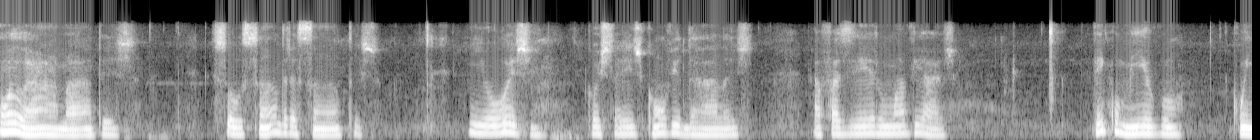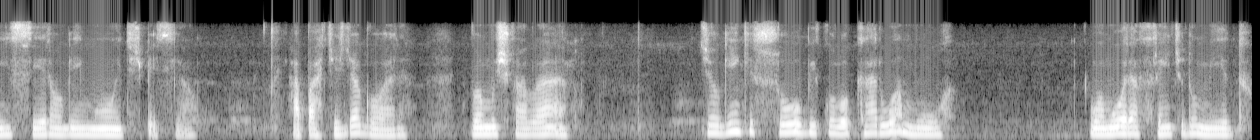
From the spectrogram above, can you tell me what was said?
Olá, amadas. Sou Sandra Santos e hoje gostaria de convidá-las a fazer uma viagem. Vem comigo conhecer alguém muito especial. A partir de agora, vamos falar de alguém que soube colocar o amor, o amor à frente do medo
